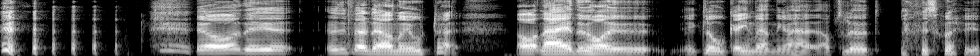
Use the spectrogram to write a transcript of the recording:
ja, det är ungefär det han har gjort här. Ja, nej, du har ju kloka invändningar här, absolut. Så ju.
